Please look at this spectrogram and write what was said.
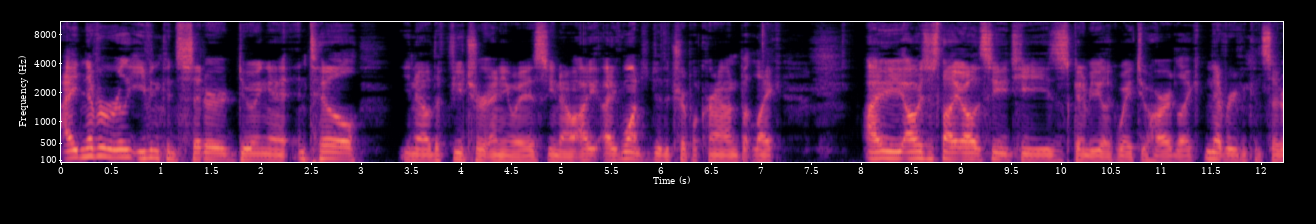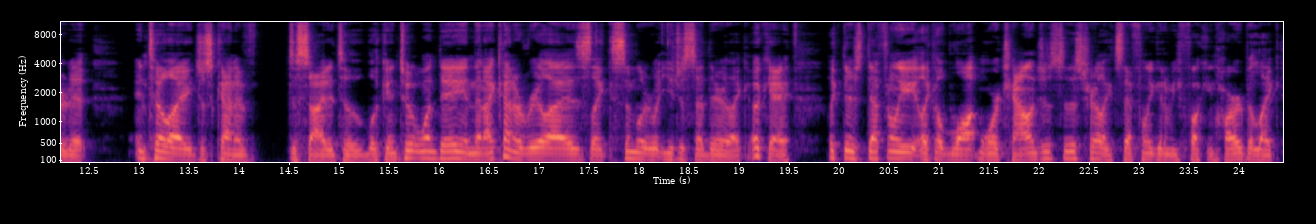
I never really even considered doing it until you know the future. Anyways, you know I I wanted to do the triple crown, but like I I was just like, oh, the CDT is going to be like way too hard. Like, never even considered it until I just kind of decided to look into it one day, and then I kind of realized, like, similar to what you just said there, like, okay, like there's definitely like a lot more challenges to this trail. Like, it's definitely going to be fucking hard, but like,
